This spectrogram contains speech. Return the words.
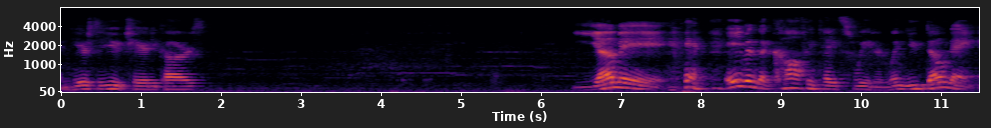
And here's to you, Charity Cars. Yummy! Even the coffee tastes sweeter when you donate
